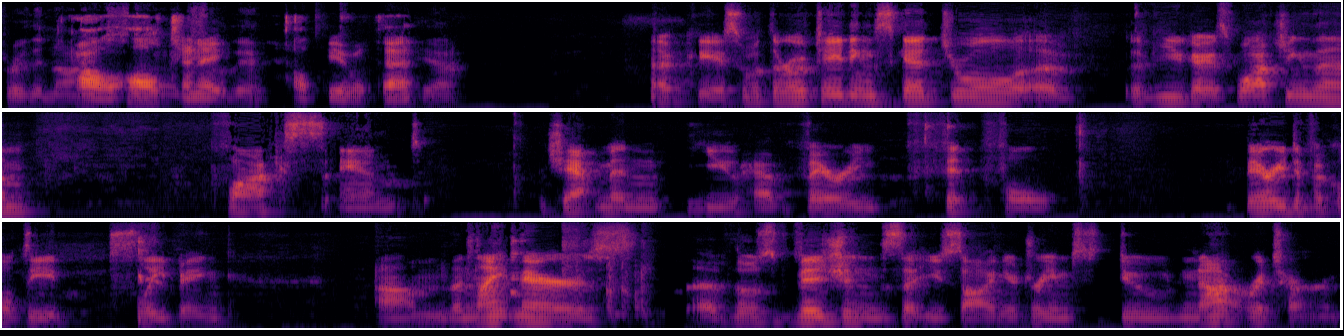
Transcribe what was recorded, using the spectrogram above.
through the night. I'll to sure alternate, help you with that. Okay, so with the rotating schedule of, of you guys watching them, Fox and Chapman, you have very fitful, very difficulty sleeping. Um, the nightmares of those visions that you saw in your dreams do not return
